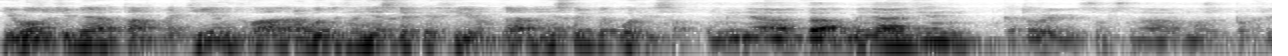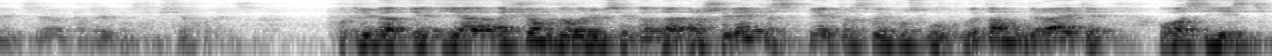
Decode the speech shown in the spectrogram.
И он у тебя там один, два, работает на несколько фирм, да, на несколько офисов. У меня, да, у меня один, который, собственно, может покрыть э, потребности всех офисов. Вот, ребят, я, я о чем говорю всегда, да, расширяйте спектр своих услуг. Вы там убираете, у вас есть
